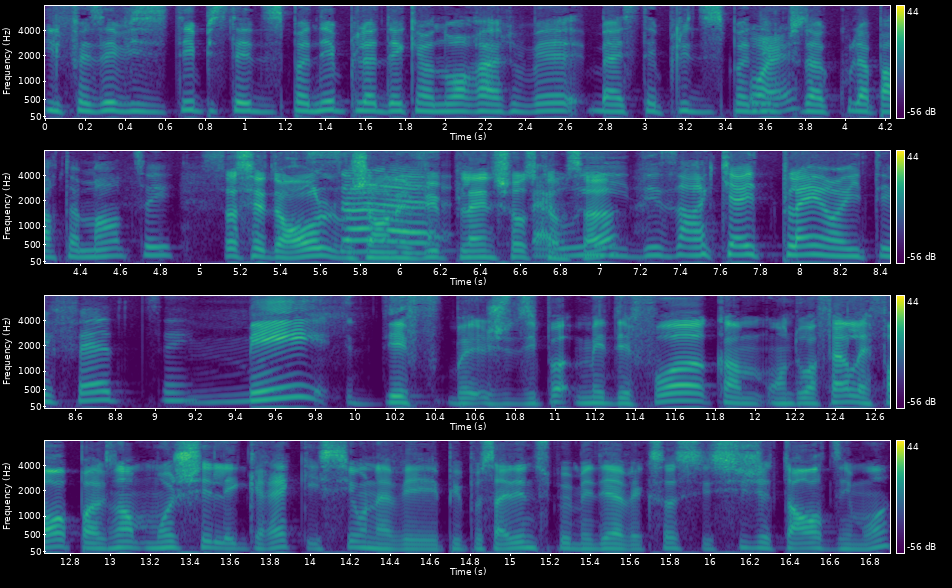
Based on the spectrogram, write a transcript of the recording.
il, faisait visiter, puis c'était disponible. Puis là, dès qu'un Noir arrivait, ben, c'était plus disponible Ouais. tout à coup l'appartement, tu sais. ça, c'est drôle. Ça, J'en ai vu plein de choses Ben comme ça. oui, Des enquêtes pleines ont été faites, Mais des ben, je dis pas, mais des fois, comme on doit faire l'effort, par exemple, moi chez les Grecs, ici, on avait, puis Poseidon, tu peux m'aider avec ça, si, si j'ai tort, dis-moi,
